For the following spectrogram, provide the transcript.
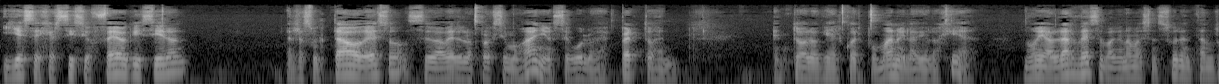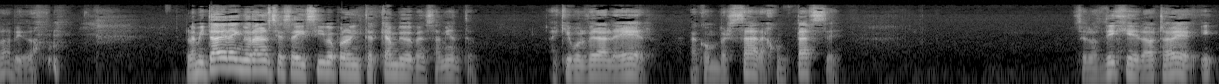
Y ese ejercicio feo que hicieron, el resultado de eso se va a ver en los próximos años, según los expertos en, en todo lo que es el cuerpo humano y la biología. No voy a hablar de eso para que no me censuren tan rápido. La mitad de la ignorancia se disipa por el intercambio de pensamiento. Hay que volver a leer, a conversar, a juntarse. Se los dije la otra vez. Y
